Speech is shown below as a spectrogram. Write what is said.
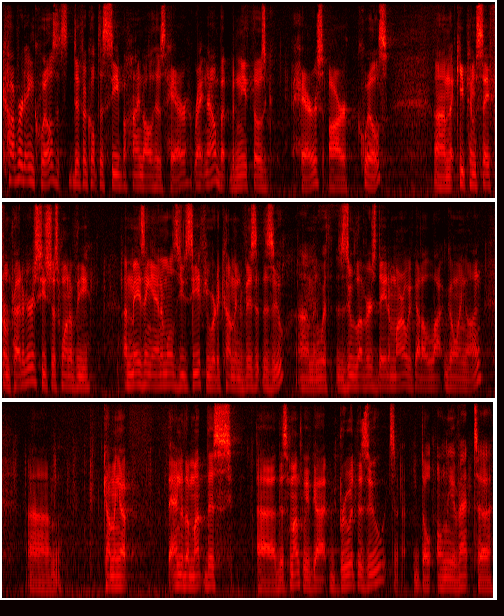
covered in quills. It's difficult to see behind all his hair right now, but beneath those hairs are quills um, that keep him safe from predators. He's just one of the amazing animals you'd see if you were to come and visit the zoo. Um, and with Zoo Lovers Day tomorrow, we've got a lot going on. Um, coming up the end of the month this uh, this month we've got Brew at the Zoo. It's an adult-only event to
